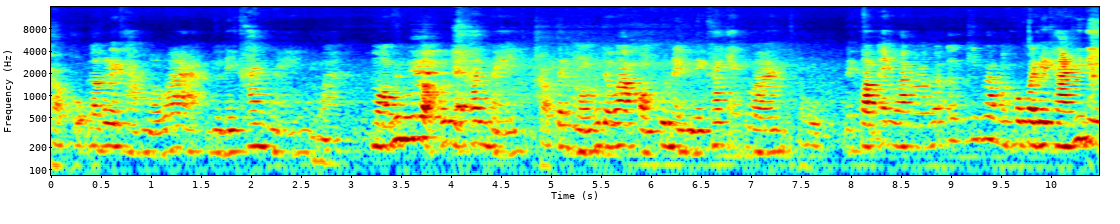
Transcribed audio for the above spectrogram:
ครับผม เราก็เลยถามหมอว่าอยู่ในขั้นไหนบอกว่า หมอไม่รู้หรอกว่าอยู่ขั้นไหน ครับแต่หมอรู้แต่ว่าของคุณเนี่ยอยู่ในขั้นแอดวานซ์โอ้โหในความแอดวานซ์ของเราก็เออคิดว่ามันคงไปในทางที่ดี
